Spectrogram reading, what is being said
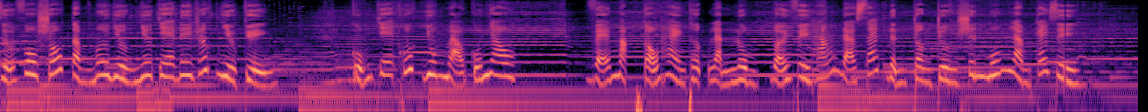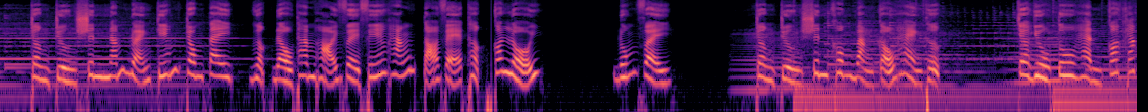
Giữa vô số tầm mưa dường như che đi rất nhiều chuyện Cũng che khuất dung mạo của nhau Vẽ mặt cậu hàng thực lạnh lùng Bởi vì hắn đã xác định Trần Trường Sinh muốn làm cái gì Trần Trường Sinh nắm đoạn kiếm trong tay, gật đầu thăm hỏi về phía hắn tỏ vẻ thật có lỗi. Đúng vậy. Trần Trường Sinh không bằng cậu hàng thực. Cho dù tu hành có khắc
